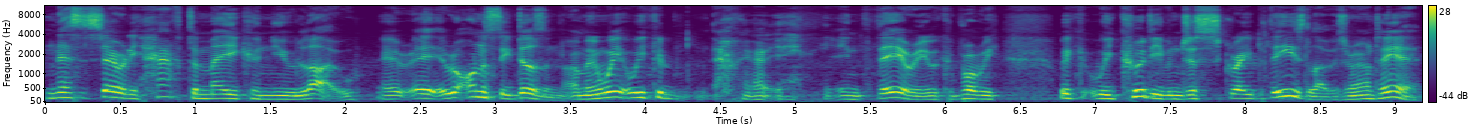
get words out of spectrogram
necessarily have to make a new low. It, it honestly doesn't. I mean, we, we could, in theory, we could probably we we could even just scrape these lows around here.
